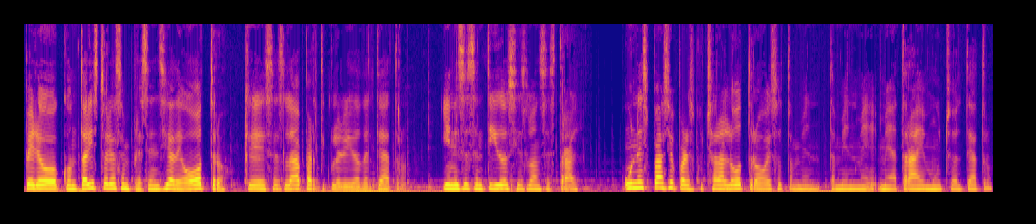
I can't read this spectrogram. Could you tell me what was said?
pero contar historias en presencia de otro, que esa es la particularidad del teatro. Y en ese sentido sí es lo ancestral. Un espacio para escuchar al otro, eso también, también me, me atrae mucho al teatro.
